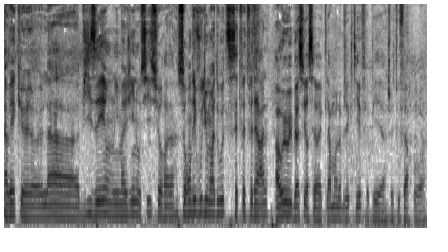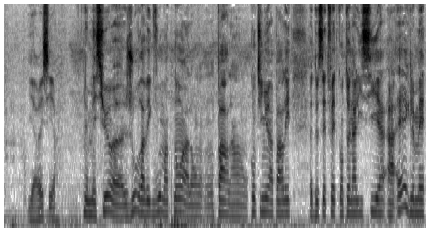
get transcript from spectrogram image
Avec la visée, on l'imagine aussi sur ce rendez-vous du mois d'août, cette fête fédérale. Ah oui, oui, bien sûr, c'est clairement l'objectif. Et puis je vais tout faire pour y réussir. Messieurs, euh, j'ouvre avec vous maintenant. Alors, on, parle, hein, on continue à parler de cette fête cantonale ici à, Aigle, mais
